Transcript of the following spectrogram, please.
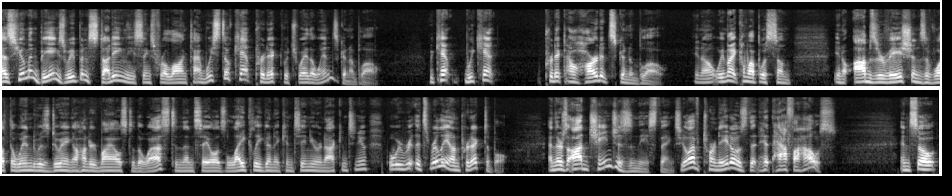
as human beings, we've been studying these things for a long time. We still can't predict which way the wind's going to blow. We can't, we can't predict how hard it's going to blow. You know, we might come up with some, you know, observations of what the wind was doing 100 miles to the west and then say, oh, it's likely going to continue or not continue. But we re- it's really unpredictable. And there's odd changes in these things. You'll have tornadoes that hit half a house. And so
